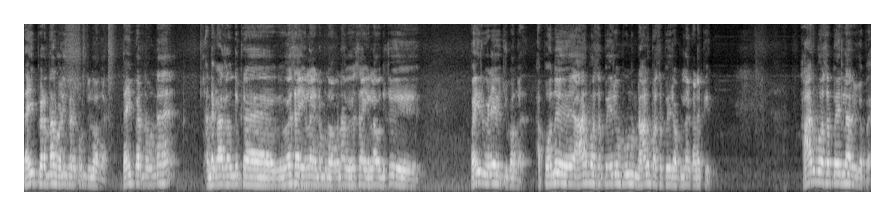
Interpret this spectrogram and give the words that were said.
தை பிறந்தால் வழி பிறக்கும்னு சொல்லுவாங்க. தை பிறந்தவுடனே அந்த காலத்தில் வந்து க விவசாயிகள்லாம் என்ன பண்ணுவாங்கன்னா விவசாயிகள்லாம் வந்துட்டு பயிர் விளைய வச்சுருப்பாங்க. அப்போ வந்து ஆறு மாத பயிர் மூணு நாலு மாத பயிர் அப்படிலாம் கணக்கு. ஆறு மாத பயிர்லாம் இருக்குது அப்போ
